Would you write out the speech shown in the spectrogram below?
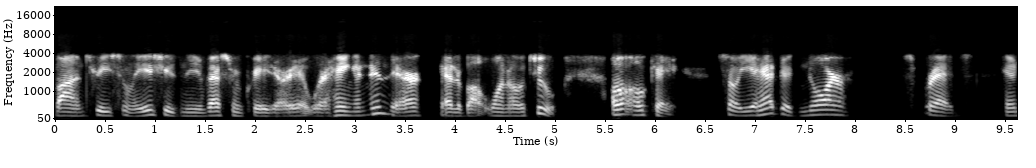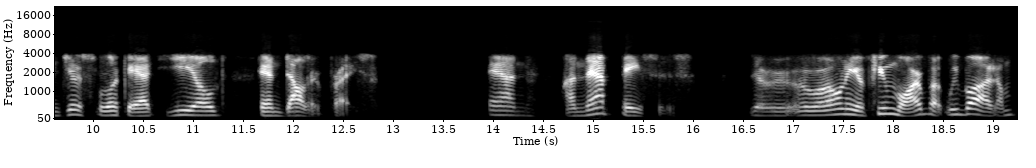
bonds recently issued in the investment grade area were hanging in there at about 102. Oh, okay. So you had to ignore spreads and just look at yield and dollar price. And on that basis, there were only a few more, but we bought them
